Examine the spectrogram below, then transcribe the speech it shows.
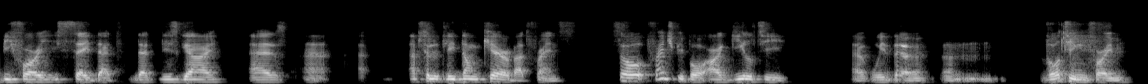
before he said that that this guy has uh, absolutely don't care about France. So French people are guilty uh, with um, voting for him.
